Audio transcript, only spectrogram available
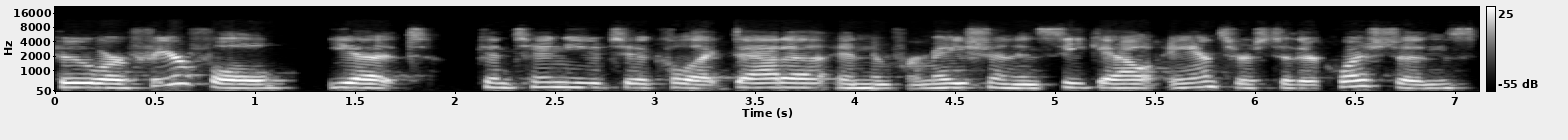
who are fearful yet continue to collect data and information and seek out answers to their questions.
